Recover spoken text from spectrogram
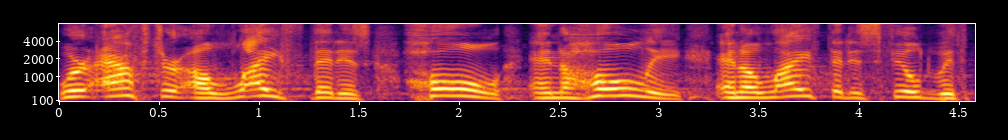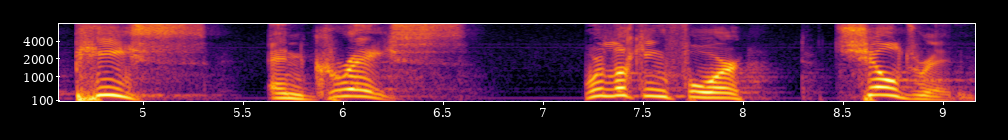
We're after a life that is whole and holy and a life that is filled with peace and grace. We're looking for children.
